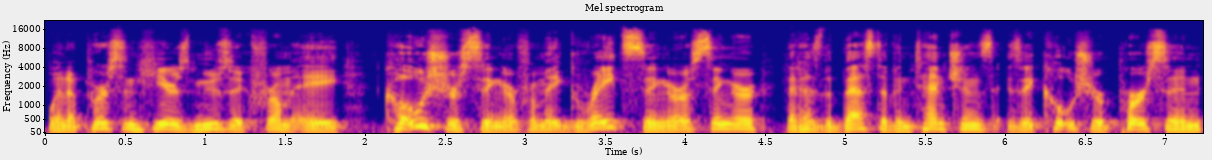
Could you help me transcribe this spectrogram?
when a person hears music from a kosher singer, from a great singer, a singer that has the best of intentions, is a kosher person,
